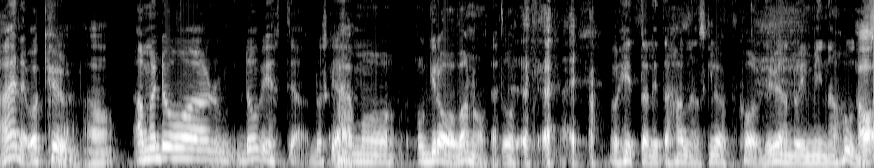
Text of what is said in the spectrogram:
Nej. Nej, det var kul. Ja. Ja, men då, då vet jag. Då ska jag hem och, och grava något och, och hitta lite halländsk löpkorv. Det är ju ändå i mina hoods. Ja,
